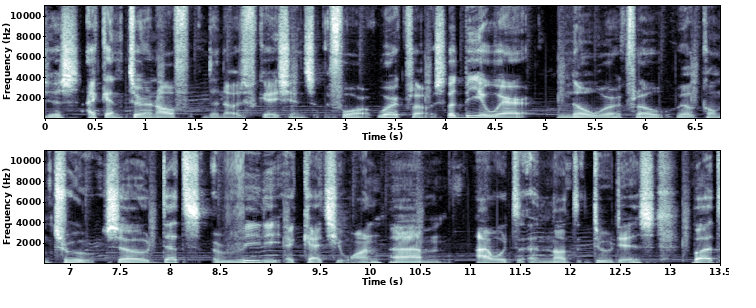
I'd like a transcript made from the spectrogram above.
messages. I can turn off the notifications for workflows, but be aware no workflow will come through. So that's really a catchy one. Um, I would uh, not do this, but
